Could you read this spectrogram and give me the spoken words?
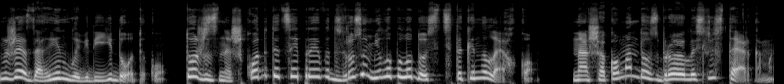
вже загинули від її дотику. Тож знешкодити цей привид зрозуміло було досить таки нелегко. Наша команда озброїлась люстерками,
